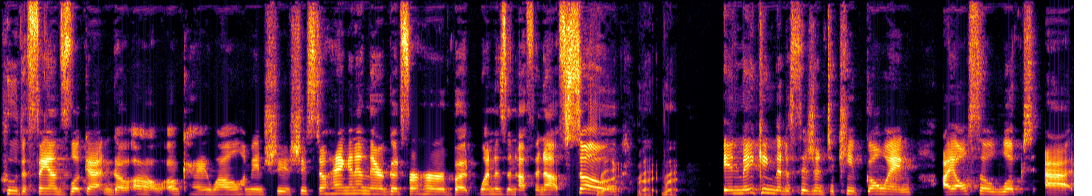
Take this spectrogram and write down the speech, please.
who the fans look at and go, "Oh, okay, well, I mean, she she's still hanging in there, good for her." But when is enough enough? So, right, right, right. in making the decision to keep going, I also looked at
